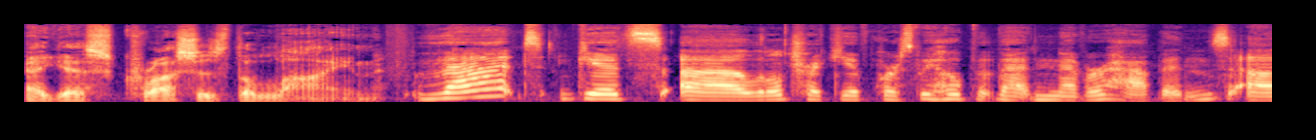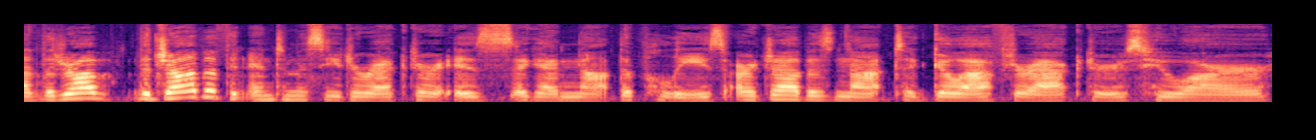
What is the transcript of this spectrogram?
I guess, crosses the line? That gets uh, a little tricky. Of course, we hope that that never happens. Uh, the job, the job of an intimacy director is again not the police. Our job is not to go after actors who are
